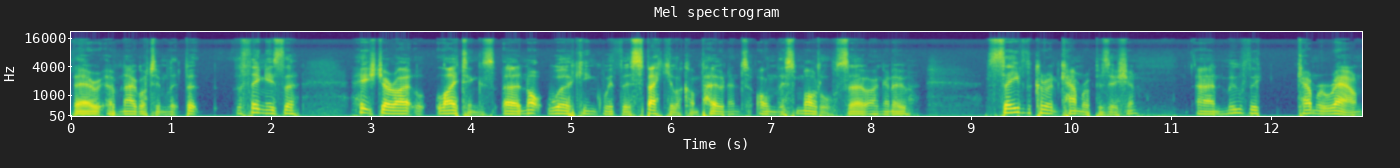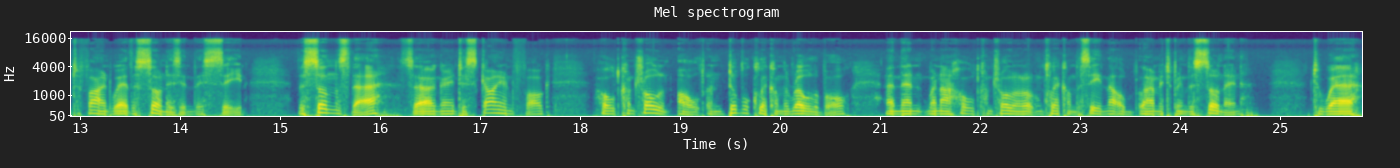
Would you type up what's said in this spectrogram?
there I've now got him lit. But the thing is that HDRI lighting's uh, not working with the specular component on this model so I'm going to save the current camera position and move the camera around to find where the sun is in this scene. The sun's there so I'm going to sky and fog hold control and alt and double click on the rollerball and then when I hold control and alt and click on the scene that'll allow me to bring the sun in to where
